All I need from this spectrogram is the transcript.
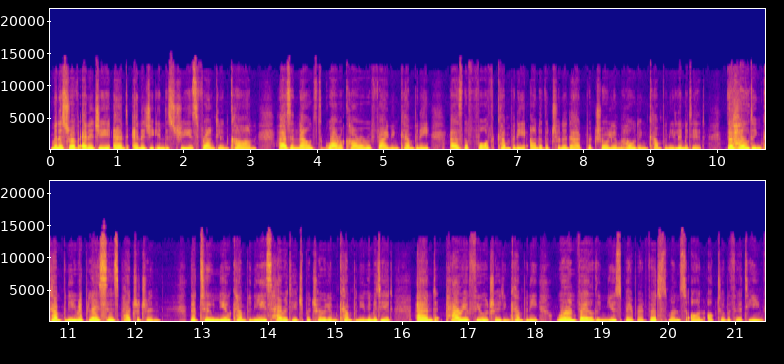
Minister of Energy and Energy Industries Franklin Khan has announced Guaracara Refining Company as the fourth company under the Trinidad Petroleum Holding Company Limited. The holding company replaces Petrotrin. The two new companies, Heritage Petroleum Company Limited and Paria Fuel Trading Company, were unveiled in newspaper advertisements on October 13th.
